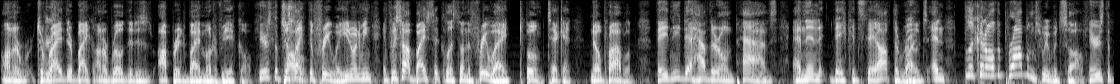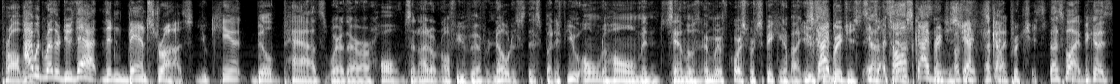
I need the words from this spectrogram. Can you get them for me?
on a to ride their bike on a road that is operated by a motor vehicle. Here's the just problem. like the freeway. You know what I mean? If we saw a bicyclist on the freeway, boom, ticket, no problem. They need to have their own paths, and then they could stay off the Right. roads. And look at all the problems we would solve. Here's the problem. I would rather do that than ban straws. you can't build paths where there are homes. And I don't know if you've ever noticed this, but if you own a home in San Luis, and we, of course we're speaking about you, Sky San- bridges. San- It's- it's all San- sky San- bridges, okay, Jeff. That's Sky fine. bridges. That's fine because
